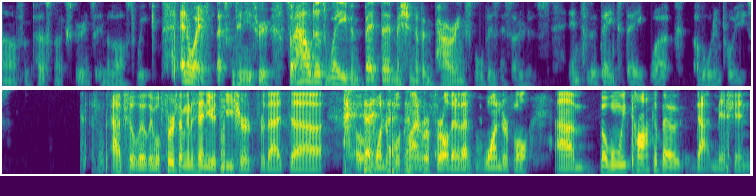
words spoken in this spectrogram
uh, from personal experience in the last week. Anyway, let's continue through. So, how does Wave embed their mission of empowering small business owners into the day to day work of all employees? Absolutely. Well, first, I'm going to send you a T-shirt for that uh, wonderful client referral there. That's wonderful. Um, but when we talk about that mission,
